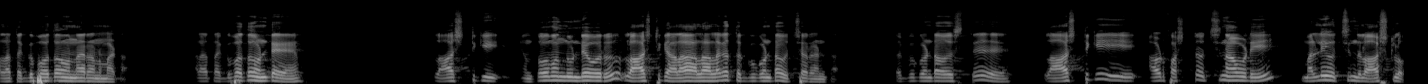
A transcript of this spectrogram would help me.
అలా తగ్గిపోతూ ఉన్నారనమాట అలా తగ్గిపోతూ ఉంటే లాస్ట్కి ఎంతోమంది ఉండేవారు లాస్ట్కి అలా అలా అలాగా తగ్గుకుంటా వచ్చారంట. తగ్గుకుంటా వస్తే లాస్ట్కి ఆవిడ ఫస్ట్ వచ్చిన ఆవిడ మళ్ళీ వచ్చింది లాస్ట్లో.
